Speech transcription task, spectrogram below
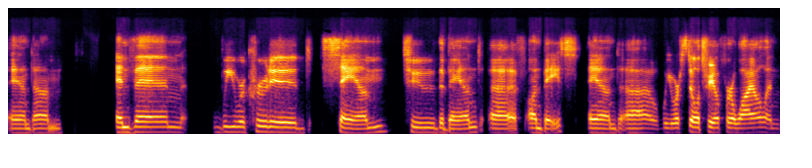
and um, and then we recruited Sam to the band uh, on bass, and uh, we were still a trio for a while, and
